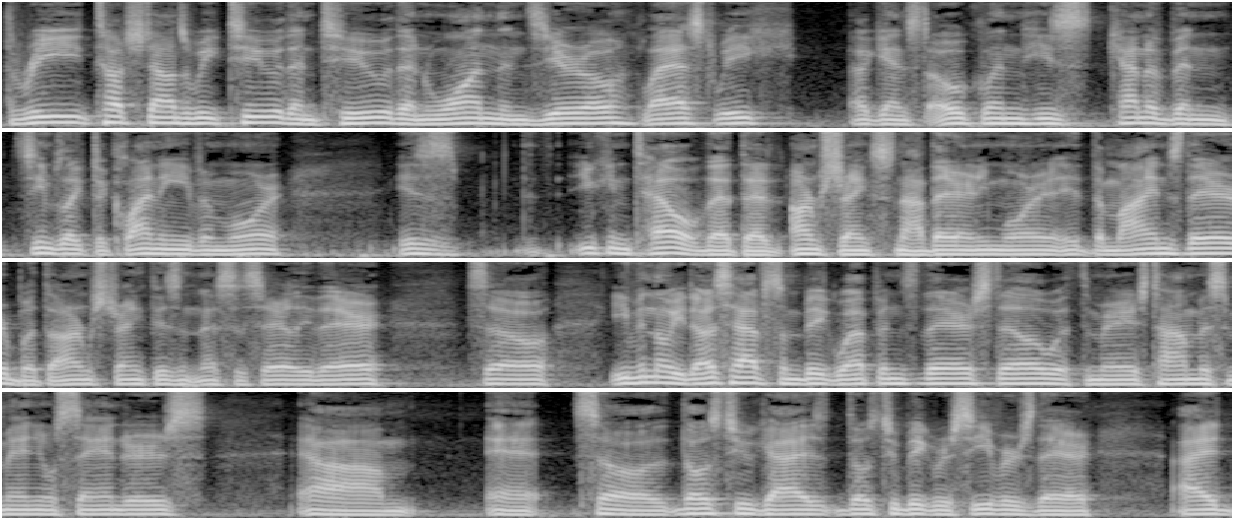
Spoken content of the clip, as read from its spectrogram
three touchdowns week two, then two, then one, then zero last week against Oakland. He's kind of been seems like declining even more. His you can tell that that arm strength's not there anymore. The mind's there, but the arm strength isn't necessarily there. So even though he does have some big weapons there still with Demaryius Thomas, Emmanuel Sanders, um, and so those two guys, those two big receivers there, I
